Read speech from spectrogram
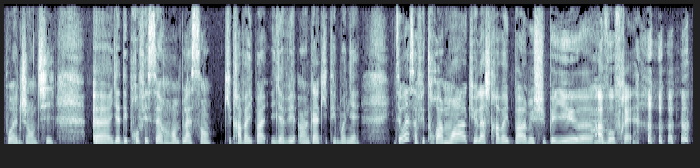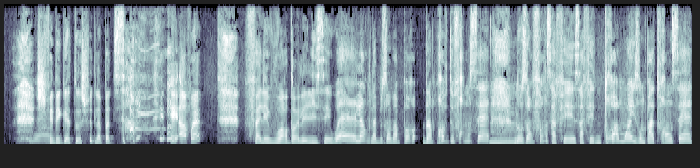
pour être gentil. Euh, Il y a des professeurs remplaçants qui travaillent pas. Il y avait un gars qui témoignait. Il disait ouais, ça fait trois mois que là je travaille pas, mais je suis payé euh, à vos frais. Je fais des gâteaux, je fais de la pâtisserie. Et après, fallait voir dans les lycées. Ouais, là on a besoin d'un, por- d'un prof de français. Mm. Nos enfants, ça fait ça fait trois mois, ils ont pas de français.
